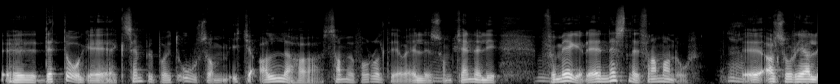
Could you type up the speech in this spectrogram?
Eh, dette òg er eksempel på et ord som ikke alle har samme forhold til. eller som kjenner li For meg er det nesten et fremmedord. Eh, altså real,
